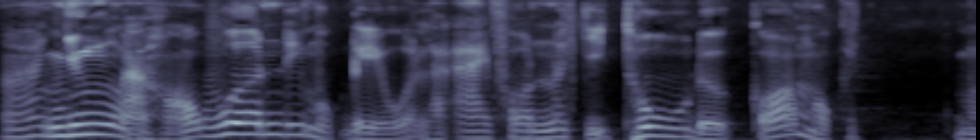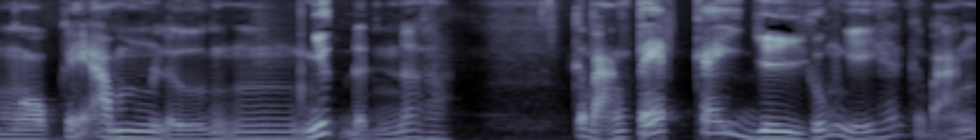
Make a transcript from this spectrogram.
đó, nhưng mà họ quên đi một điều là iPhone nó chỉ thu được có một cái một cái âm lượng nhất định đó thôi. Các bạn test cái gì cũng vậy hết các bạn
